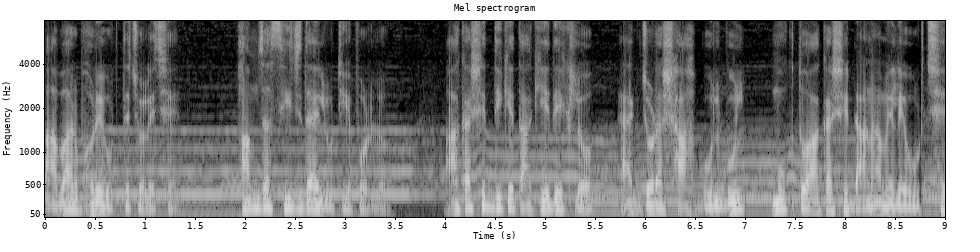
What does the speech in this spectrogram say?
আবার ভরে উঠতে চলেছে। হামজা সিজদায় লুটিয়ে পড়ল। আকাশের দিকে তাকিয়ে দেখল একজোড়া শাহ বুলবুল মুক্ত আকাশে ডানা মেলে উঠছে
